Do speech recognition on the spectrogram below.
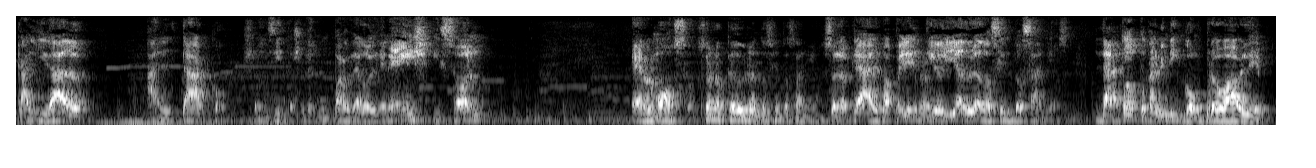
calidad al taco. Yo insisto, yo tengo un par de la Golden Age y son hermosos. Son los que duran 200 años. Son los claro, el papel en teoría dura 200 años. Dato totalmente incomprobable.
